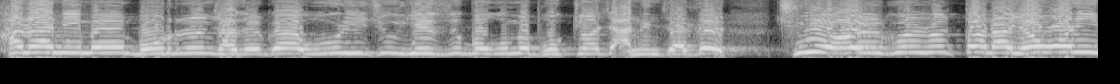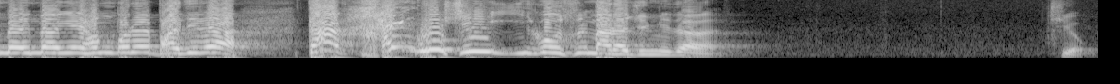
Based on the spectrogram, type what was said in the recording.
하나님을 모르는 자들과 우리 주 예수 복음을 복종하지 않는 자들 주의 얼굴을 떠나 영원히 멸망의 형벌을 받으리라. 딱 한 곳이 이곳을 말해줍니다. 지옥.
